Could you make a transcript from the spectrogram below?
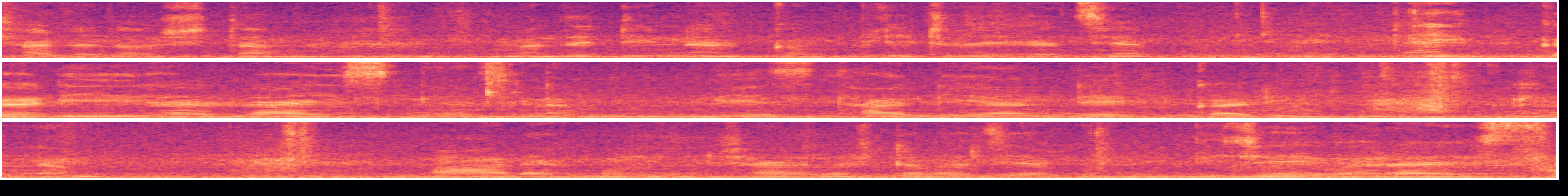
সাড়ে দশটা। আমাদের ডিনার কমপ্লিট হয়ে গেছে। এগ কারি আর রাইস নিয়েছিলাম veg thali and egg curry খেলাম। আর এখন সাড়ে দশটা বাজে এখন বিজয়বাড়া এসছে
